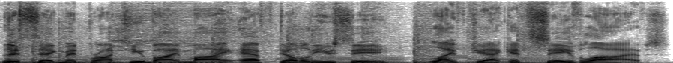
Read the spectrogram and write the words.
This segment brought to you by MyFWC. Life jackets save lives.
